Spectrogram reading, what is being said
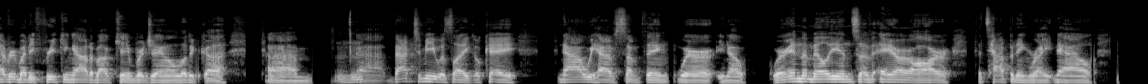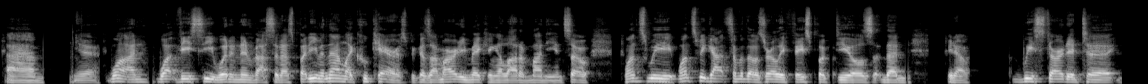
everybody freaking out about Cambridge Analytica. Um, mm-hmm. uh, that to me was like, okay, now we have something where you know we're in the millions of ARR that's happening right now. Um, yeah. One, what VC wouldn't invest in us, but even then, like, who cares? Because I'm already making a lot of money. And so once we once we got some of those early Facebook deals, then you know we started to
